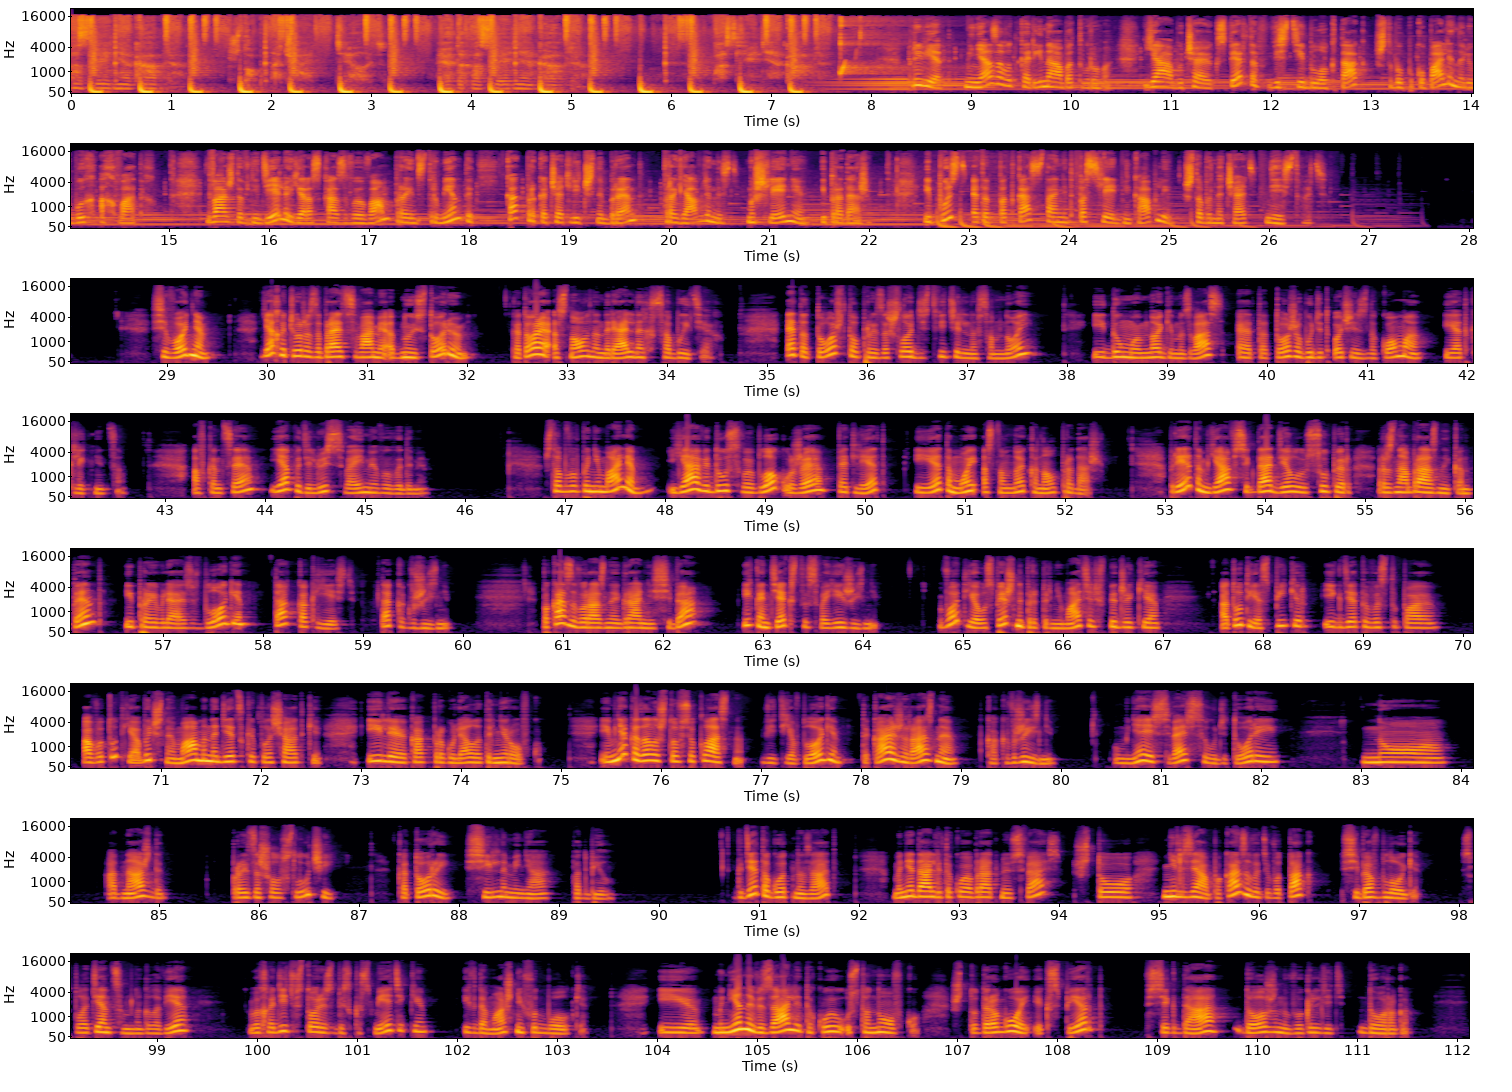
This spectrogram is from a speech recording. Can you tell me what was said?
последняя капля, чтобы начать делать. Это последняя капля. Последняя капля. Привет, меня зовут Карина Абатурова. Я обучаю экспертов вести блог так, чтобы покупали на любых охватах. Дважды в неделю я рассказываю вам про инструменты, как прокачать личный бренд, проявленность, мышление и продажи. И пусть этот подкаст станет последней каплей, чтобы начать действовать. Сегодня я хочу разобрать с вами одну историю, которая основана на реальных событиях. Это то, что произошло действительно со мной, и думаю, многим из вас это тоже будет очень знакомо и откликнется. А в конце я поделюсь своими выводами. Чтобы вы понимали, я веду свой блог уже 5 лет, и это мой основной канал продаж. При этом я всегда делаю супер разнообразный контент и проявляюсь в блоге так, как есть, так, как в жизни. Показываю разные грани себя и контексты своей жизни. Вот я успешный предприниматель в пиджаке, а тут я спикер и где-то выступаю. А вот тут я обычная мама на детской площадке или как прогуляла тренировку. И мне казалось, что все классно, ведь я в блоге такая же разная, как и в жизни. У меня есть связь с аудиторией. Но однажды произошел случай, который сильно меня подбил. Где-то год назад мне дали такую обратную связь, что нельзя показывать вот так себя в блоге с полотенцем на голове, выходить в сторис без косметики и в домашней футболке. И мне навязали такую установку, что дорогой эксперт всегда должен выглядеть дорого.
